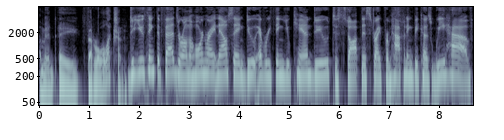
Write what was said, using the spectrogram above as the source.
amid a federal election. Do you think the feds are on the horn right now saying do everything you can do to stop this strike from happening? Because we have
